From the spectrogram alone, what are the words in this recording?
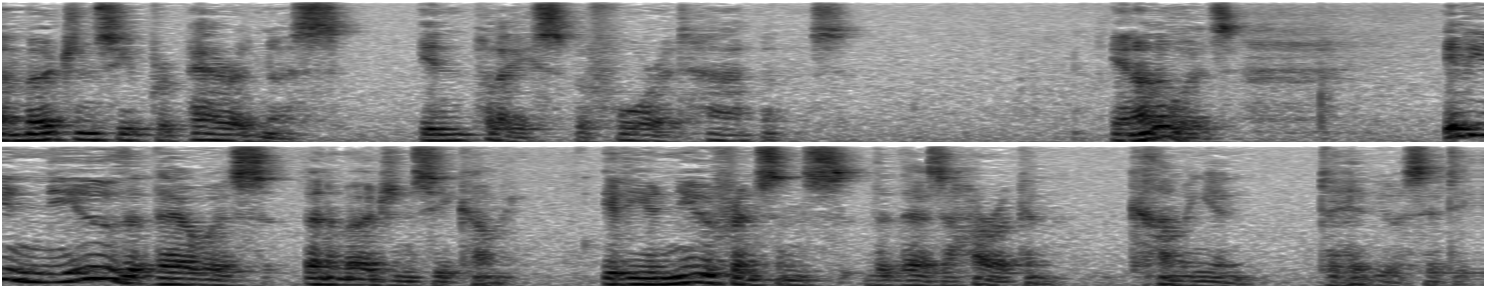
emergency preparedness in place before it happens. In other words, if you knew that there was an emergency coming, if you knew, for instance, that there's a hurricane coming in to hit your city,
